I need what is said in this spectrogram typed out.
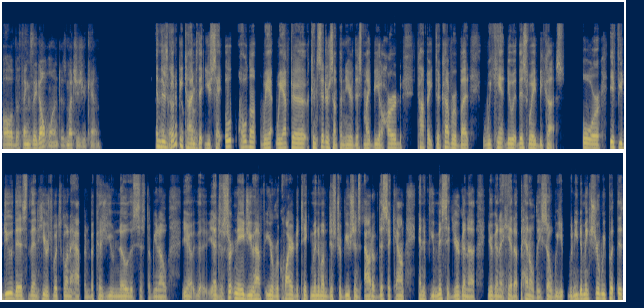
all of the things they don't want as much as you can. And there's going to be times that you say, "Oh, hold on, we we have to consider something here. This might be a hard topic to cover, but we can't do it this way because." Or if you do this then here's what's going to happen because you know the system you know you know at a certain age you have you're required to take minimum distributions out of this account and if you miss it you're gonna you're gonna hit a penalty. So we we need to make sure we put this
